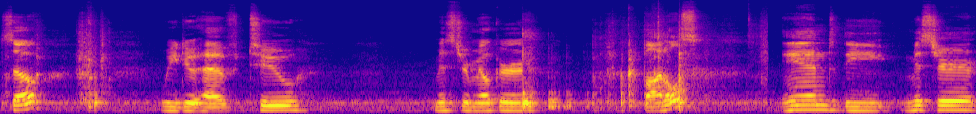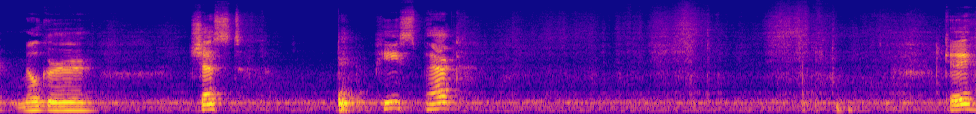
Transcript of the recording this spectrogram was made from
So, we do have two Mr. Milker bottles and the Mr. Milker chest piece pack. Okay,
